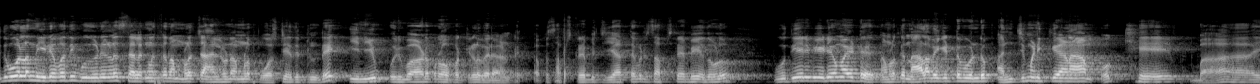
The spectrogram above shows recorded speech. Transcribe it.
ഇതുപോലുള്ള നിരവധി വീടുകൾ സ്ഥലങ്ങളൊക്കെ നമ്മളെ ചാനലിലൂടെ നമ്മൾ പോസ്റ്റ് ചെയ്തിട്ടുണ്ട്. ഇനിയും ഒരുപാട് പ്രോപ്പർട്ടികൾ വരാനുണ്ട്. അപ്പോൾ സബ്സ്ക്രൈബ് ചെയ്യാത്തവർ സബ്സ്ക്രൈബ് ചെയ്തോളൂ. പുതിയൊരു വീഡിയോ ആയിട്ട് നമുക്ക് നാളെ വൈകിട്ട് വീണ്ടും അഞ്ച് മണിക്ക് കാണാം. ഓക്കെ ബായ്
